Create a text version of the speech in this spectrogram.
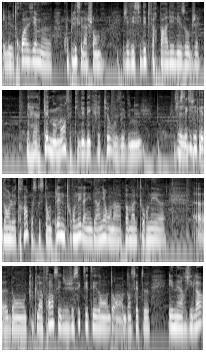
Et le troisième euh, couplet, c'est la chambre. J'ai décidé de faire parler les objets. Et à quel moment cette idée d'écriture vous est venue? Je sais que j'étais dans le train parce que c'était en pleine tournée. L'année dernière, on a pas mal tourné euh, dans toute la France et je sais que tu étais dans, dans, dans cette énergie-là.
